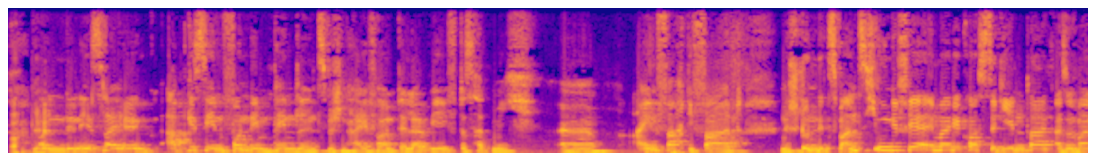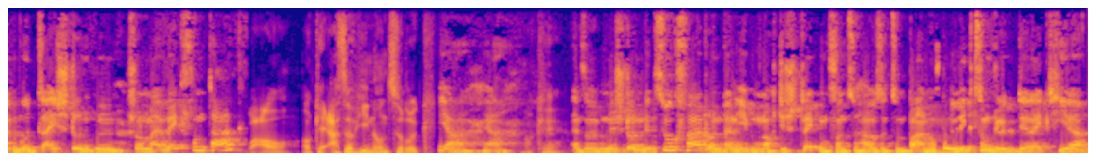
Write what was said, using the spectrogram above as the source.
Okay. Und in Israel, abgesehen von dem Pendeln zwischen Haifa und Tel Aviv, das hat mich äh, einfach die Fahrt eine Stunde 20 ungefähr immer gekostet, jeden Tag. Also waren gut drei Stunden schon mal weg vom Tag. Wow, okay, also hin und zurück. Ja, ja. Okay. Also eine Stunde Zugfahrt und dann eben noch die Strecken von zu Hause zum Bahnhof. Mhm. Liegt zum Glück direkt hier.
